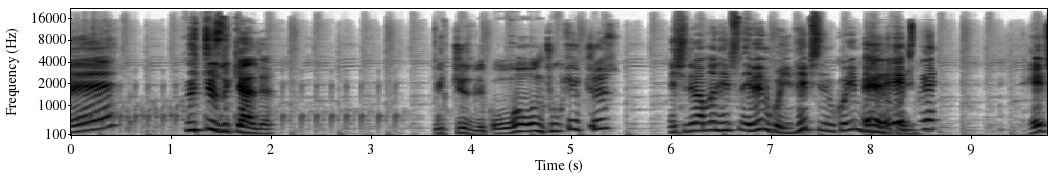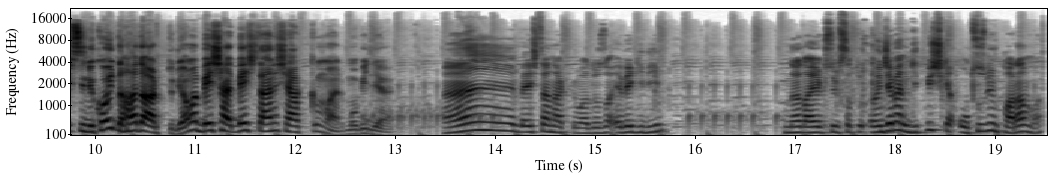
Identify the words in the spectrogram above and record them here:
Ve 300'lük geldi. 300'lük. Oha oğlum çok iyi 300. E şimdi ben bunların hepsini eve mi koyayım? Hepsini mi koyayım? Birini mi Evet koyayım? hepsini hepsini koy daha da arttırıyor ama 5 5 tane şey hakkım var mobilya. Eee 5 tane hakkım vardı o zaman eve gideyim. Bunları da ayaküstü bir satın. Önce ben gitmişken 30 bin param var.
